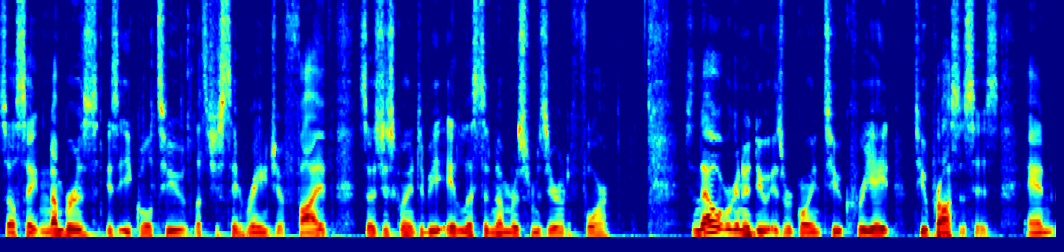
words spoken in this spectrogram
So I'll say numbers is equal to, let's just say range of 5. So it's just going to be a list of numbers from 0 to 4. So now what we're going to do is we're going to create two processes. And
